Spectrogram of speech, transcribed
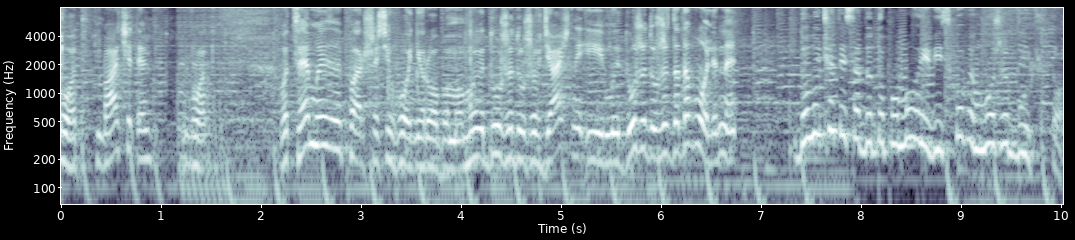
Вот, бачите? Вот. Оце ми перше сьогодні робимо. Ми дуже дуже вдячні і ми дуже дуже задоволені. Долучитися до допомоги військовим може будь-хто.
